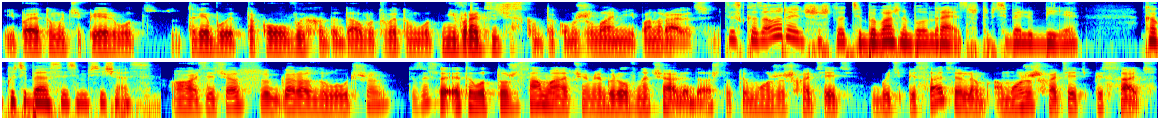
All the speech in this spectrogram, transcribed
и поэтому теперь вот требует такого выхода, да, вот в этом вот невротическом таком желании понравиться. Ты сказал раньше, что тебе важно было нравиться, чтобы тебя любили. Как у тебя с этим сейчас? А сейчас гораздо лучше. Ты знаешь, это вот то же самое, о чем я говорил в начале, да, что ты можешь хотеть быть писателем, а можешь хотеть писать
